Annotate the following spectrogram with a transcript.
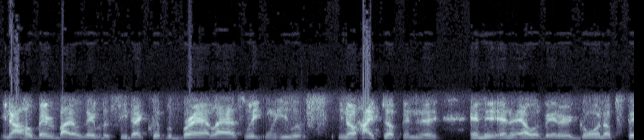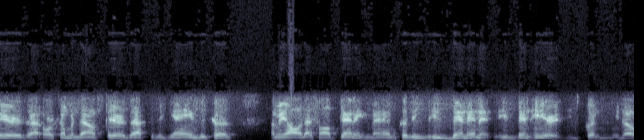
You know, I hope everybody was able to see that clip of Brad last week when he was, you know, hyped up in the in the in the elevator going upstairs at, or coming downstairs after the game because I mean, oh, that's authentic, man, because he's he's been in it, he's been here, he's putting, you know,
